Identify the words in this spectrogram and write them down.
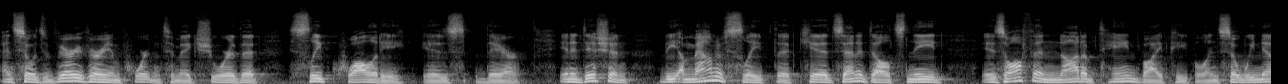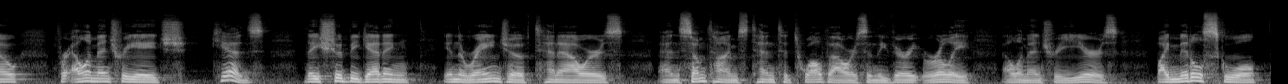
And so it's very, very important to make sure that sleep quality is there. In addition, the amount of sleep that kids and adults need is often not obtained by people. And so we know for elementary age kids, they should be getting in the range of 10 hours and sometimes 10 to 12 hours in the very early elementary years. By middle school,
